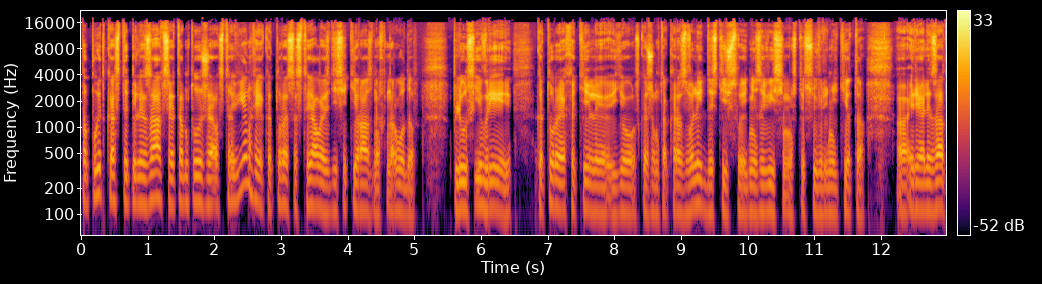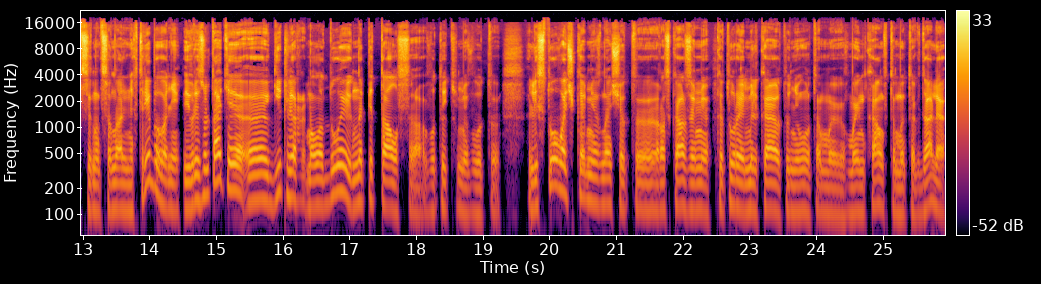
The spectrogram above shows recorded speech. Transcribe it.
попытка стабилизации там той же Австро-Венгрии, которая состояла из десяти разных народов, плюс евреи, которые хотели ее, скажем так, развалить, достичь своей независимости, суверенитета э, и реализации национальных требований. И в результате э, Гитлер молодой напитался вот этими вот листовочками, значит, э, рассказами, которые мелькают у него там и в Майнкамф там и так далее,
